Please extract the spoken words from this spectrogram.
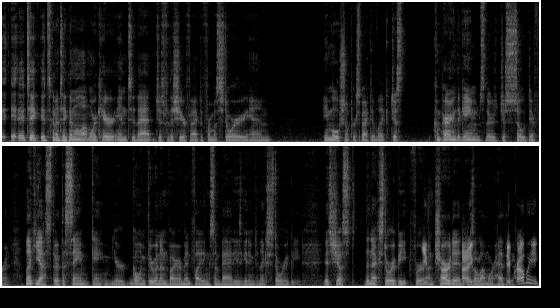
It, it, it take it's gonna take them a lot more care into that just for the sheer fact of from a story and emotional perspective. Like just comparing the games, they're just so different. Like, yes, they're the same game. You're going through an environment, fighting some baddies, getting to the next story beat. It's just the next story beat for You- Uncharted is a lot more heavy. They probably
